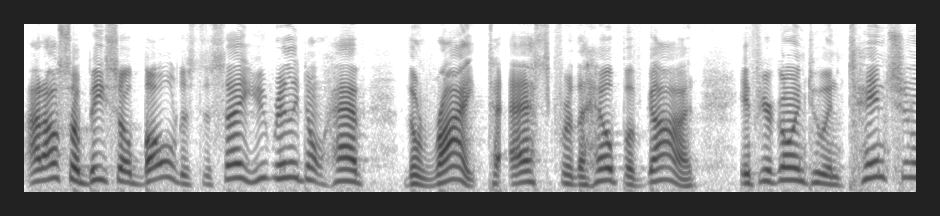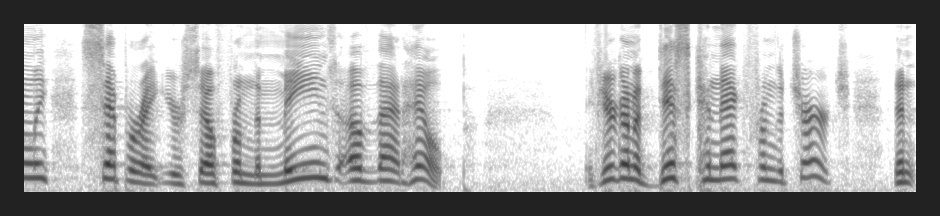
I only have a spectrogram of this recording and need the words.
I'd also be so bold as to say you really don't have the right to ask for the help of God if you're going to intentionally separate yourself from the means of that help. If you're going to disconnect from the church, then,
